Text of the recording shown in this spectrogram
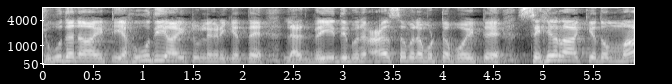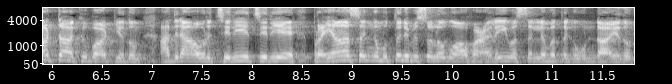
ജൂതനായിട്ട് യഹൂദിയായിട്ടുള്ള കിടക്കത്തെ ലബീദിബുൻ ആസമന മുട്ട പോയിട്ട് സെഹിറാക്കിയതും മാട്ടാക്ക് പാട്ടിയതും അതിന് ആ ഒരു ചെറിയ ചെറിയ പ്രയാസങ്ങൾ മുത്തുനബി സല്ലല്ലാഹു അലൈ വസല്ലമ തങ്ങൾ ഉണ്ടായതും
